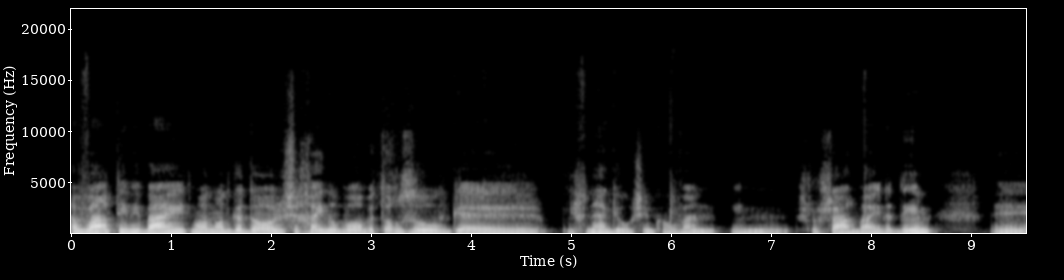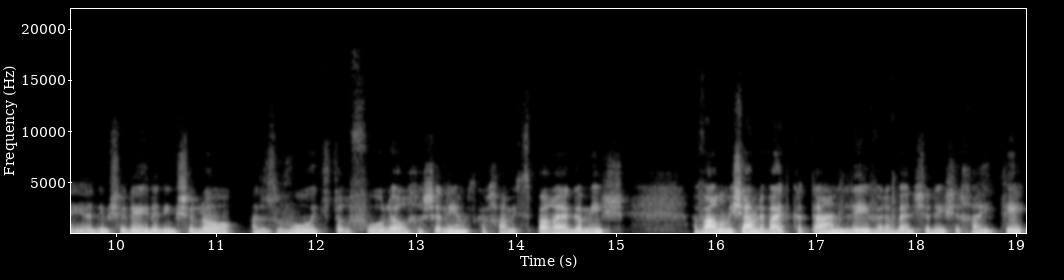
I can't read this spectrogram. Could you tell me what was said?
עברתי מבית מאוד מאוד גדול שחיינו בו בתור זוג אה, לפני הגירושים כמובן, עם שלושה ארבעה ילדים, ילדים שלי, ילדים שלו, עזבו, הצטרפו לאורך השנים, אז ככה המספר היה גמיש. עברנו משם לבית קטן, לי ולבן שלי שחי איתי.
